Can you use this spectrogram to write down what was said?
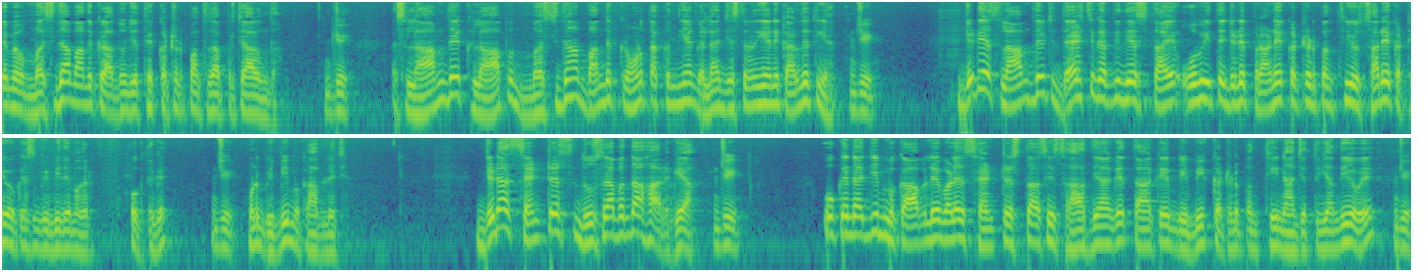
ਤੇ ਮੈਂ ਮਸਜਿਦਾਂ ਬੰਦ ਕਰਾ ਦੂੰ ਜਿੱਥੇ ਕੱਟੜਪੰਥ ਦਾ ਪ੍ਰਚਾਰ ਹੁੰਦਾ। ਜੀ। ਇਸਲਾਮ ਦੇ ਖਿਲਾਫ ਮਸਜਿਦਾਂ ਬੰਦ ਕਰਾਉਣ ਤੱਕ ਦੀਆਂ ਗੱਲਾਂ ਜਿਸ ਤਰ੍ਹਾਂ ਦੀਆਂ ਇਹਨੇ ਕਰ ਦਿੱਤੀਆਂ। ਜੀ। ਜਿਹੜੇ ਇਸਲਾਮ ਦੇ ਵਿੱਚ ਦਹਿਸ਼ਤਗਰਦੀ ਦੇ ਸਤਾਏ ਉਹ ਵੀ ਤੇ ਜਿਹੜੇ ਪੁਰਾਣੇ ਕੱਟੜਪੰਥੀ ਉਹ ਸਾਰੇ ਇਕੱਠੇ ਹੋ ਕੇ ਇਸ ਬੀਬੀ ਦੇ ਮਗਰ ਭੁਗਤ ਗਏ। ਜੀ। ਹੁਣ ਬੀਬੀ ਮੁਕਾਬਲੇ 'ਚ। ਜਿਹੜਾ ਸੈਂਟਰਸ ਦੂਸਰਾ ਬੰਦਾ ਹਾਰ ਗਿਆ। ਜੀ। ਉਹ ਕਹਿੰਦਾ ਜੀ ਮੁਕਾਬਲੇ ਵਾਲੇ ਸੈਂਟਰਸ ਦਾ ਅਸੀਂ ਸਾਥ ਦਿਆਂਗੇ ਤਾਂ ਕਿ ਬੀਬੀ ਕੱਟੜਪੰਥੀ ਨਾ ਜਿੱਤ ਜਾਂਦੀ ਹੋਵੇ। ਜੀ।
